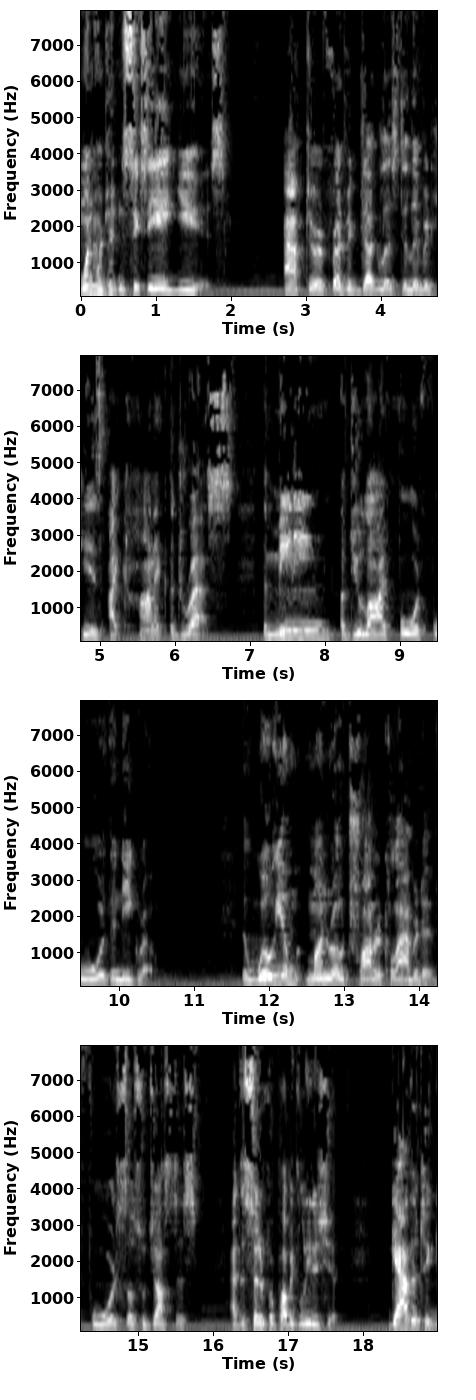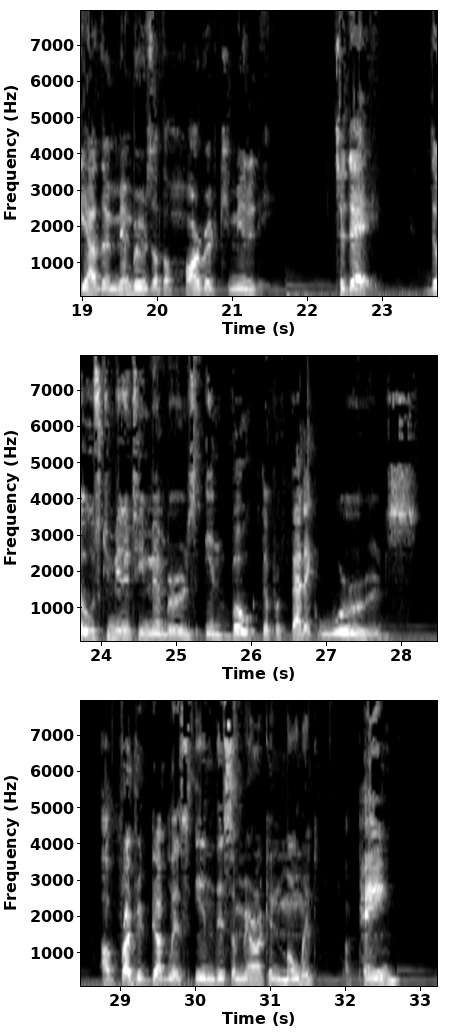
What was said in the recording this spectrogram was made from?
168 years after Frederick Douglass delivered his iconic address, The Meaning of July 4 for the Negro, the William Monroe Trotter Collaborative for Social Justice at the Center for Public Leadership gathered together members of the Harvard community. Today, those community members invoke the prophetic words of Frederick Douglass in this American moment of pain,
